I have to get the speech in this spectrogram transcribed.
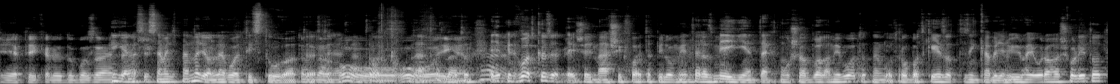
értékelő dobozváltás. Igen, azt hiszem, hogy már nagyon le volt tisztulva a történet. Ó, ó, igen. látod? Egyébként volt közötte is egy másik fajta pilométer, az még ilyen technósabb valami volt, ott nem volt robotkéz, ott ez inkább egy űrhajóra hasonlított.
